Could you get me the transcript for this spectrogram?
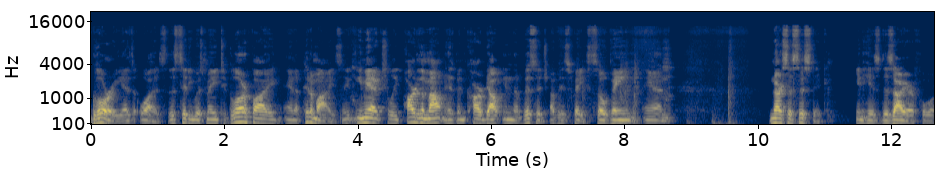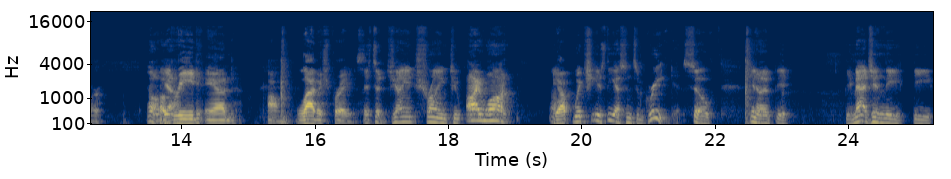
glory as it was. This city was made to glorify and epitomize. You may actually, part of the mountain has been carved out in the visage of his face, so vain and narcissistic in his desire for Oh, yeah. greed and um, lavish praise. It's a giant shrine to I want, Yep. which is the essence of greed. So, you know, it, imagine the the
